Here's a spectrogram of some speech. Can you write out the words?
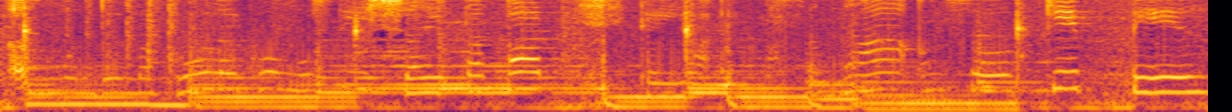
Ang mundo makulay kung hustisya ay tapat Kaya ay pasa na ang sokipil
